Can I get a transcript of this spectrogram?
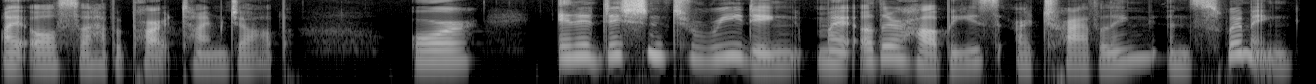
I also have a part time job. Or, in addition to reading, my other hobbies are travelling and swimming.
